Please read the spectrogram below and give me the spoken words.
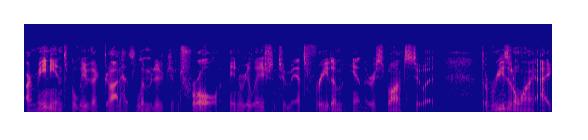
Arminians believe that God has limited control in relation to man's freedom and the response to it. The reason why I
